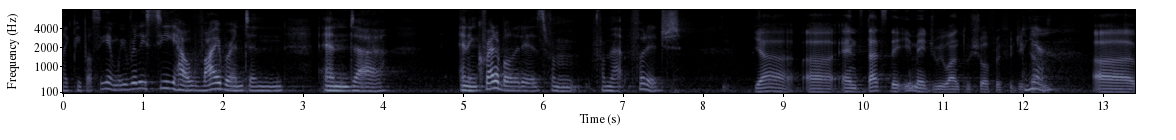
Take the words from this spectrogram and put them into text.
like people see. And we really see how vibrant and, and, uh, and incredible it is from, from that footage. Yeah, uh, and that's the image we want to show of refugee Yeah. camps. Uh,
